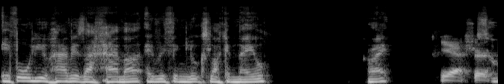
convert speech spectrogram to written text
if all you have is a hammer, everything looks like a nail, right? Yeah, sure. So,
